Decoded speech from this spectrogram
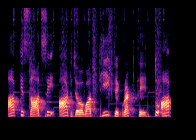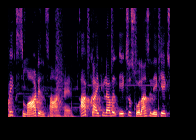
आपके सात से आठ जवाब ठीक थे करेक्ट थे तो आप एक स्मार्ट इंसान हैं। आपका आईक्यू लेवल 116 से लेके एक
